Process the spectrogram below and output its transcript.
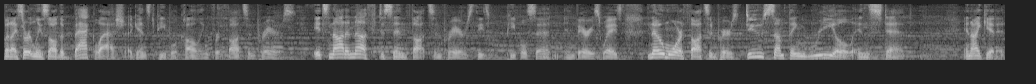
but I certainly saw the backlash against people calling for thoughts and prayers. It's not enough to send thoughts and prayers, these people said in various ways. No more thoughts and prayers. Do something real instead. And I get it.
